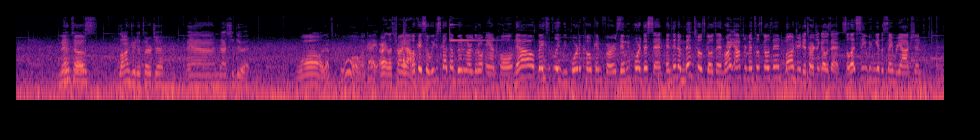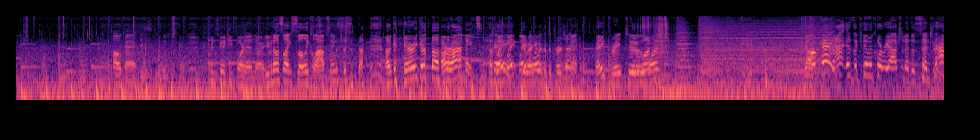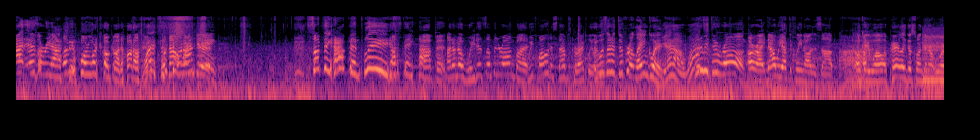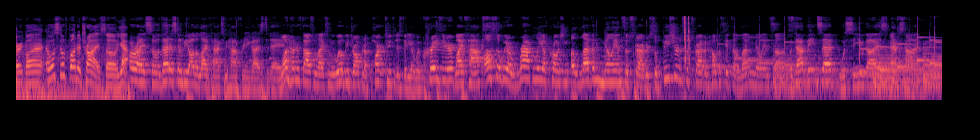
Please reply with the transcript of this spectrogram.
Mentos, Mentos. laundry detergent, and that should do it. Whoa, that's cool. Okay, all right, let's try it out. Okay, so we just got done building our little ant hole. Now, basically, we poured a Coke in first, then we poured this in, and then a Mentos goes in. Right after Mentos goes in, laundry detergent goes in. So let's see if we can get the same reaction. Okay. I'm just gonna keep pouring it in there, even though it's like slowly collapsing. Not... Okay, here we go. All right. Okay, wait, hey, wait, wait. you ready with the detergent? Okay, ready? Three, two, Two, one. one. Now, Okay. that is a chemical reaction of the century. That is a reaction. Let me pour more Coke on it. Hold on. What? What's not going on here? Something happened, please. Nothing happened. I don't know if we did something wrong, but we followed the steps correctly. It was in a different language. Yeah, what? What did we do wrong? All right, now we have to clean all this up. Okay, well, apparently this one didn't work, but it was still fun to try. So yeah. All right, so that is gonna be all the life hacks we have for you guys today. 100,000 likes and we will be dropping a part two to this video with crazier life hacks. Also, we are rapidly approaching 11 million subscribers, so be sure to subscribe and help us get to 11 million subs. With that being said, we'll see you guys next time.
